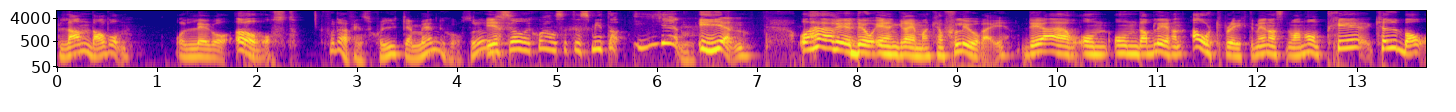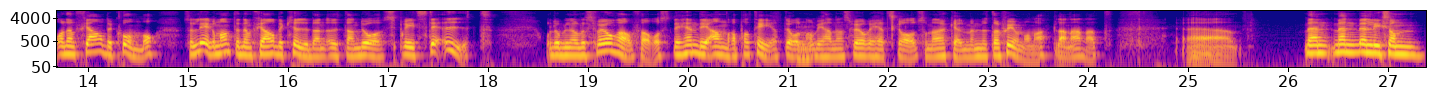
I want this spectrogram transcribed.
Blandar dem och lägger överst. För där finns sjuka människor. Så då är det Yes. större chans att det smittar igen. igen. Och här är då en grej man kan förlora i. Det är om, om det blir en outbreak, det menas att man har tre kuber och den fjärde kommer, så lägger man inte den fjärde kuben utan då sprids det ut. Och då blir det svårare för oss. Det hände i andra partiet då när vi hade en svårighetsgrad som ökade med mutationerna bland annat. Eh, men, men, men liksom,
